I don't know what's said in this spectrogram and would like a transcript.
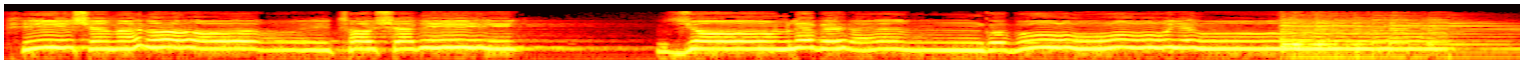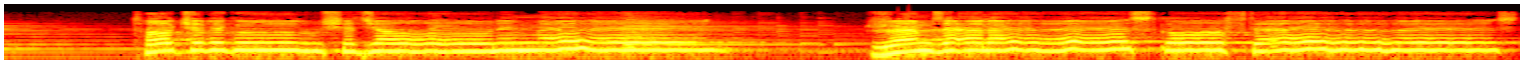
پیش من آی تا شبی جمله به رنگ و بوی او. تا که به گوش جان من رمز الست گفته است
